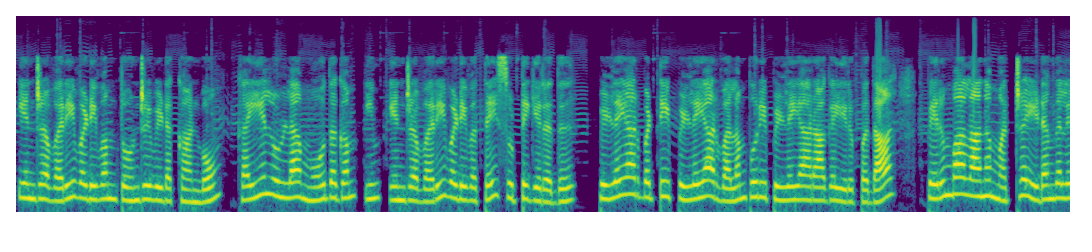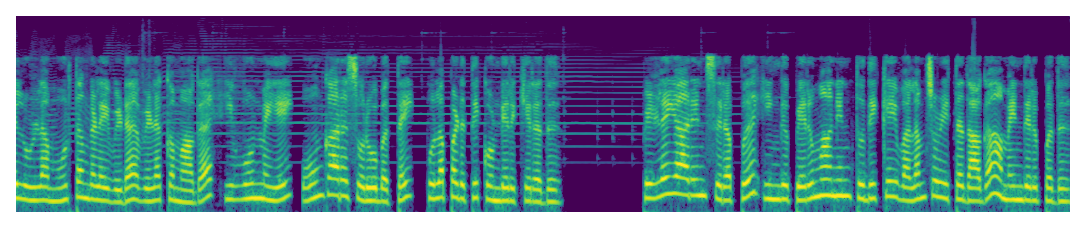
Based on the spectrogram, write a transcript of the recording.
என்ற வரி வடிவம் தோன்றிவிடக் காண்போம். கையில் உள்ள மோதகம் இம் என்ற வரி வடிவத்தை சுட்டுகிறது. பிள்ளையார்பட்டி பிள்ளையார் வலம்புரி பிள்ளையாராக இருப்பதால் பெரும்பாலான மற்ற இடங்களில் உள்ள மூர்த்தங்களை விட விளக்கமாக இவ்வுண்மையை ஓங்கார சொரூபத்தை புலப்படுத்திக் கொண்டிருக்கிறது. பிள்ளையாரின் சிறப்பு இங்கு பெருமானின் துதிக்கை வலம் சுழித்ததாக அமைந்திருப்பது.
